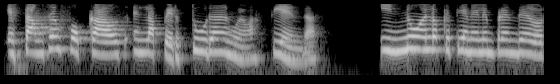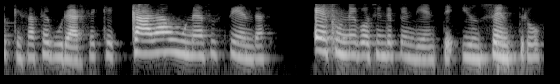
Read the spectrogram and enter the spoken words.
estamos enfocados en la apertura de nuevas tiendas y no en lo que tiene el emprendedor, que es asegurarse que cada una de sus tiendas es un negocio independiente y un centro,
